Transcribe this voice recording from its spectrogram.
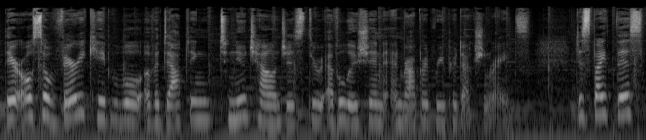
They are also very capable of adapting to new challenges through evolution and rapid reproduction rates. Despite this,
